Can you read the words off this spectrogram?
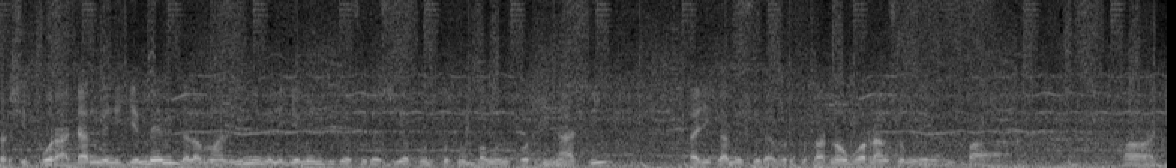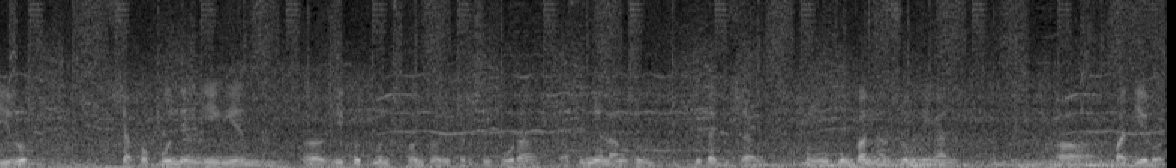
Persipura. Dan manajemen dalam hal ini manajemen juga sudah siap untuk membangun koordinasi. Tadi kami sudah bertukar nomor langsung dengan Pak uh, Dirut siapa pun yang ingin uh, ikut mensponsori Persipura pastinya langsung kita bisa menghubungkan langsung dengan uh, Pak Dirut.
